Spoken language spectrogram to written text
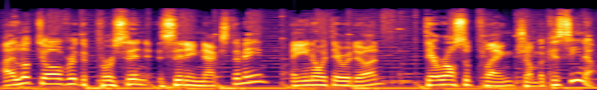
I looked over the person sitting next to me, and you know what they were doing? They were also playing Chumba Casino.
